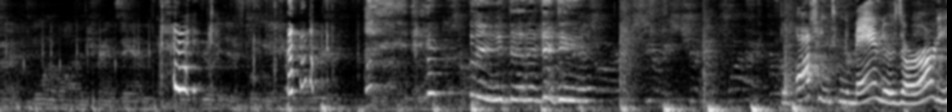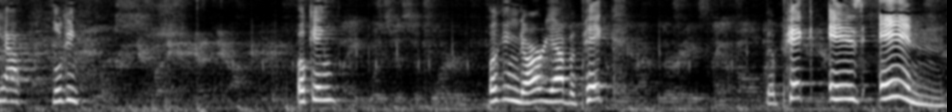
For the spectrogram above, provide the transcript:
I won a lot in Trans Am. really didn't put me anywhere near. That's all right. The Washington Commanders are already have looking, looking, It was just a looking to already have a pick. after the race. I got followed The pick is in.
